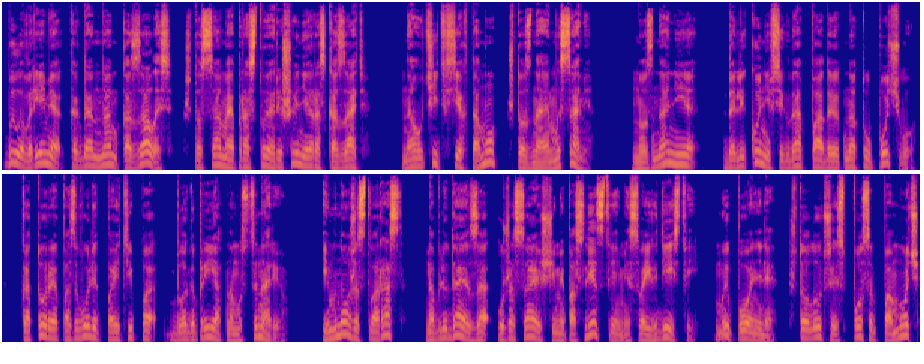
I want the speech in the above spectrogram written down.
Было время, когда нам казалось, что самое простое решение — рассказать, научить всех тому, что знаем мы сами. Но знания далеко не всегда падают на ту почву, которая позволит пойти по благоприятному сценарию. И множество раз, наблюдая за ужасающими последствиями своих действий, мы поняли, что лучший способ помочь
